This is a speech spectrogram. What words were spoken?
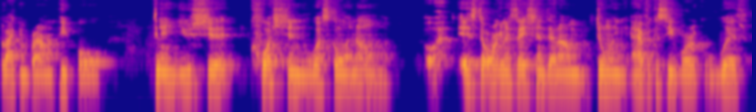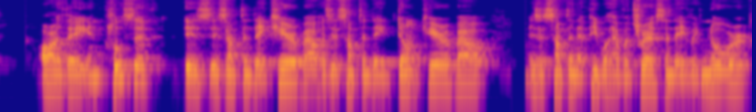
black and brown people then you should question what's going on. Is the organization that I'm doing advocacy work with, are they inclusive? Is it something they care about? Is it something they don't care about? Is it something that people have addressed and they've ignored?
